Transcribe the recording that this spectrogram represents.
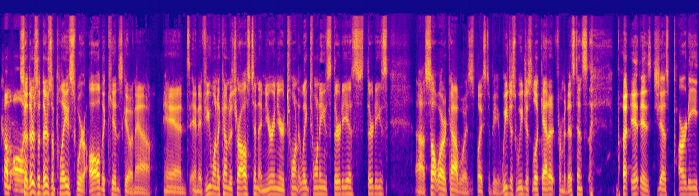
come on. So there's a there's a place where all the kids go now, and and if you want to come to Charleston and you're in your 20, late twenties, thirties, thirties, uh, Saltwater Cowboys is the place to be. We just we just look at it from a distance, but it is just party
